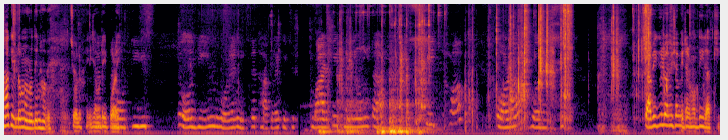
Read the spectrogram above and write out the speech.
থাক এগুলো আমার অন্যদিন হবে। চলো এই জামাটাই পরাই। অতিরিক্ত দিন ধরে নিতে থাকলে কিছু বার্ষিক নিয়মটা পৃথক করা হয়েছে চাবিগুলো আমি সব এটার মধ্যেই রাখি।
